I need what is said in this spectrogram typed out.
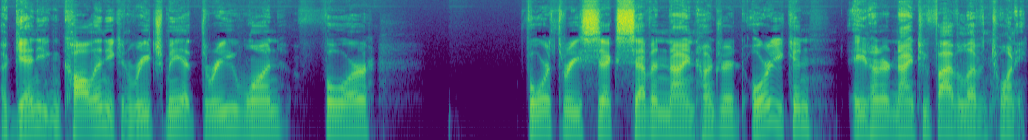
again, you can call in. You can reach me at 314 436 7900, or you can 800 925 1120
